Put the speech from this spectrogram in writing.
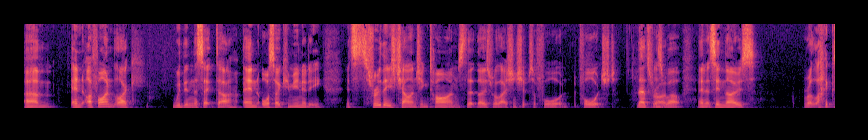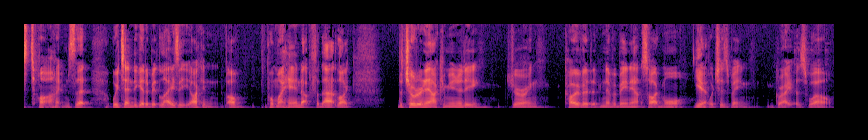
Um, and I find like within the sector and also community, it's through these challenging times that those relationships are forged. That's right. As well. And it's in those relaxed times that we tend to get a bit lazy. I can I'll put my hand up for that. Like the children in our community during COVID have never been outside more. Yeah. Which has been great as well.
